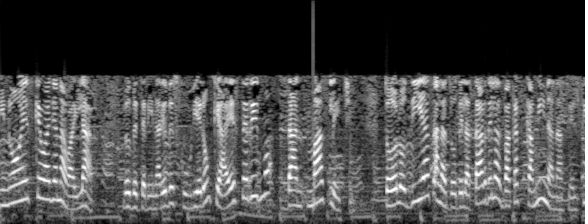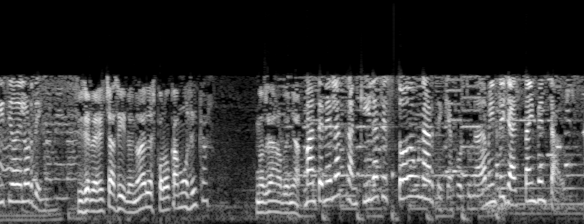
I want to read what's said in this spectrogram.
Y no es que vayan a bailar. Los veterinarios descubrieron que a este ritmo dan más leche. Todos los días a las 2 de la tarde las vacas caminan hacia el sitio del ordeño. Si se les echa así y no se les coloca música, no se van a ordeñar. Mantenerlas tranquilas es todo un arte que afortunadamente ya está inventado.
